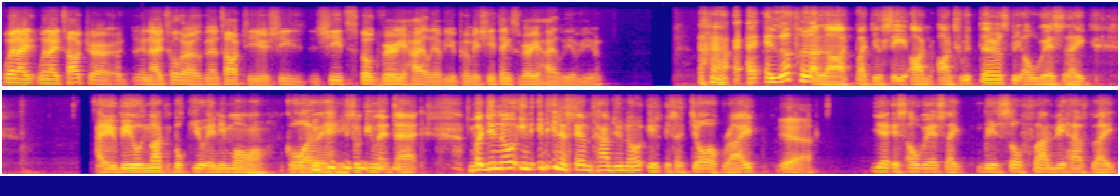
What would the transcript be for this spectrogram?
when I when I talked to her and I told her I was gonna talk to you, she she spoke very highly of you, Pumi. She thinks very highly of you. I, I love her a lot, but you see on on Twitter we always like I will not book you anymore. Go away, something like that. But you know, in, in, in the same time, you know, it, it's a joke, right? Yeah. Yeah, it's always like be so fun. We have like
